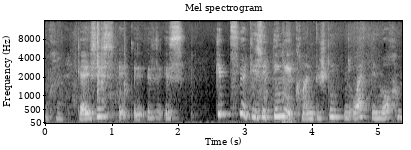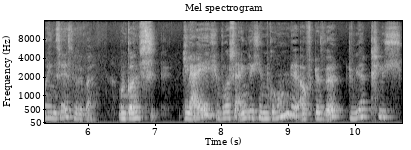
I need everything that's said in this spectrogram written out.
Okay. Es, ist, es, es gibt für diese Dinge keinen bestimmten Ort, den machen wir uns eh selber. Und ganz gleich, was eigentlich im Grunde auf der Welt wirklich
